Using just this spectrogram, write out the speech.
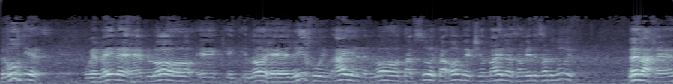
ברוך דיאס ובמילא הם לא, לא העריכו עם עין, הם לא תפסו את העומק של מיילס אבידס הברורים ולכן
